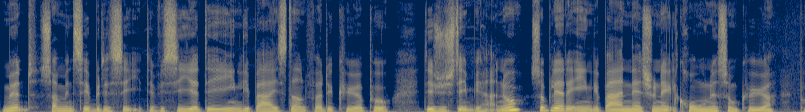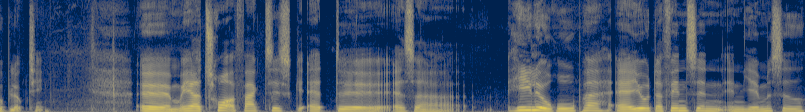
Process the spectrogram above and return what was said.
mønt som en CBDC. Det vil sige, at det er egentlig bare, i stedet for at det kører på det system, vi har nu, så bliver det egentlig bare en national krone, som kører på blockchain. Øhm, og jeg tror faktisk, at øh, altså, hele Europa er jo, der findes en, en hjemmeside,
